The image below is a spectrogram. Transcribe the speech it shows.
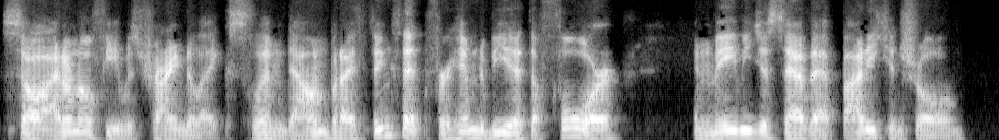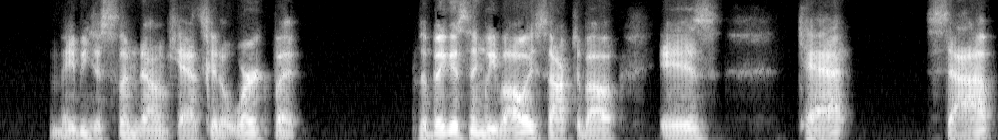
So I don't know if he was trying to like slim down, but I think that for him to be at the four and maybe just have that body control, maybe just slim down KAT's gonna work. But the biggest thing we've always talked about is KAT stop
